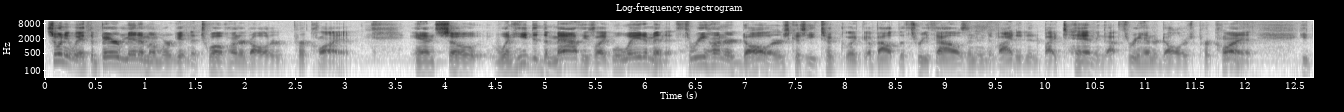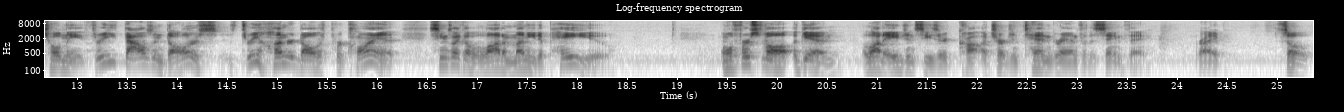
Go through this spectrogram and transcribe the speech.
So anyway at the bare minimum we're getting a $1200 per client. And so when he did the math he's like well wait a minute $300 because he took like about the 3000 and divided it by 10 and got $300 per client. He told me $3000 $300 per client seems like a lot of money to pay you. Well first of all again a lot of agencies are ca- charging 10 grand for the same thing, right? So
